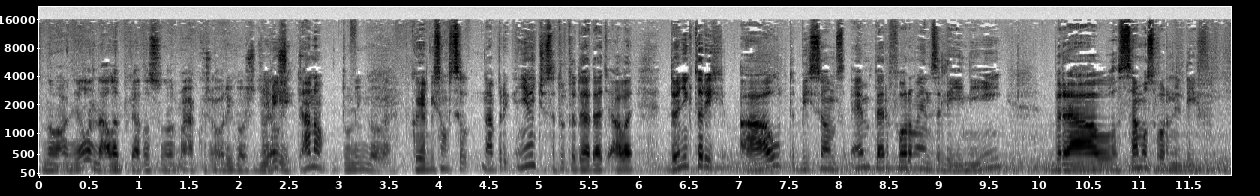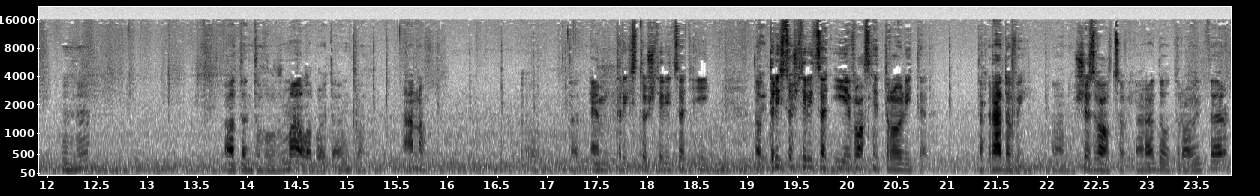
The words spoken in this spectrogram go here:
No a nielen nálepka, to sú normálne akože Origo No ždiely, už, áno, tuningové. ako ja by som chcel napríklad, neviem čo sa tuto dá dať, ale do niektorých aut by som z M Performance línií bral samosvorný div. Uh-huh. Ale tento ho už má, lebo je to. Áno, Ten, M340i. No 340i je vlastne 3 liter. Tak radový, áno. 6-valcový. Radov 3 liter.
